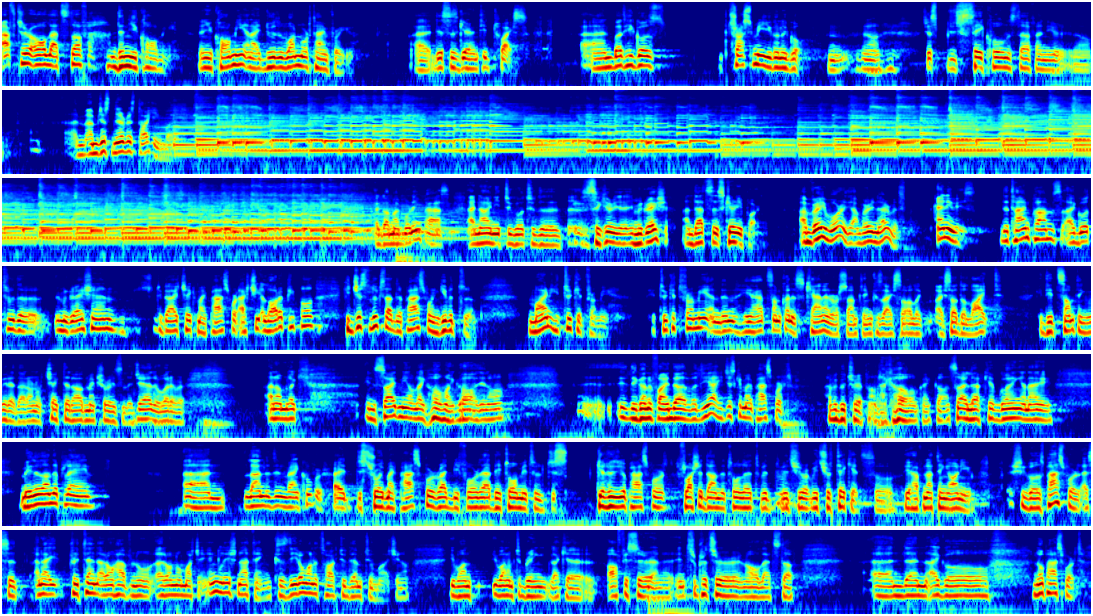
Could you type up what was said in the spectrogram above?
after all that stuff, then you call me. Then you call me, and I do it one more time for you. Uh, this is guaranteed twice. And but he goes, trust me, you're gonna go. Mm, you know, just, just stay cool and stuff. And you, you know, I'm, I'm just nervous talking about it. My boarding pass, and now I need to go to the uh, security uh, immigration, and that's the scary part. I'm very worried. I'm very nervous. Anyways, the time comes. I go through the immigration. The guy checked my passport. Actually, a lot of people he just looks at their passport and give it to them. Mine, he took it from me. He took it from me, and then he had some kind of scanner or something because I saw like I saw the light. He did something with it. I don't know. Checked it out, make sure it's legit or whatever. And I'm like, inside me, I'm like, oh my god, you know they're going to find out. But yeah, he just gave my passport. Have a good trip. I'm like, oh, okay, God. So I left, kept going, and I made it on the plane and landed in Vancouver. I destroyed my passport right before that. They told me to just get rid of your passport, flush it down the toilet with, mm. with, your, with your ticket, so you have nothing on you. She goes, passport. I said, and I pretend I don't have no, I don't know much English, nothing, because you don't want to talk to them too much, you know you want you want them to bring like a officer and an interpreter and all that stuff. And then I go, no passport,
